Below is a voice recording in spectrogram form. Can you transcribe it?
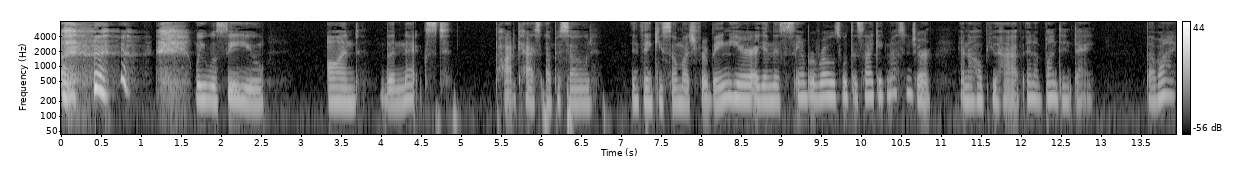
we will see you on the next podcast episode. And thank you so much for being here. Again, this is Amber Rose with the Psychic Messenger, and I hope you have an abundant day. Bye bye.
